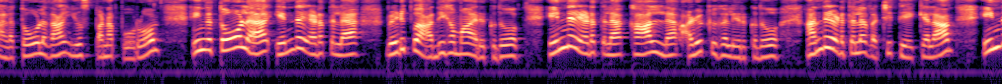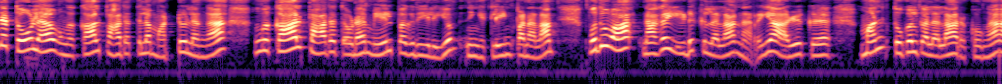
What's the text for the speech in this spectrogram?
பல தோலை தான் யூஸ் பண்ண போகிறோம் இந்த தோலை எந்த இடத்துல வெடிப்பு அதிகமாக இருக்குதோ எந்த இடத்துல காலில் அழுக்குகள் இருக்குதோ அந்த இடத்துல வச்சு தேய்க்கலாம். இந்த தோலை உங்கள் கால் பாதத்தில் மட்டும் இல்லைங்க. உங்கள் கால் பாதத்தோட மேல் பகுதியிலையும் நீங்கள் க்ளீன் பண்ணலாம். பொதுவாக நகை இடுக்குலலாம் நிறைய அழுக்கு மண் துகள்களெல்லாம் இருக்குங்க.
